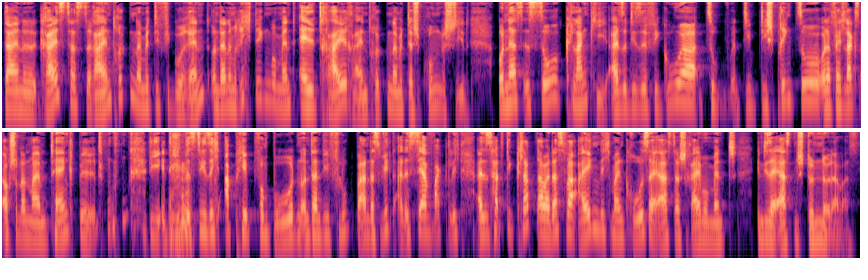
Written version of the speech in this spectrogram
deine Kreistaste reindrücken, damit die Figur rennt und dann im richtigen Moment L3 reindrücken, damit der Sprung geschieht. Und das ist so clunky. Also diese Figur, zu, die, die springt so, oder vielleicht lag es auch schon an meinem Tankbild, die, die, bis die sich abhebt vom Boden und dann die Flugbahn. Das wirkt alles sehr wackelig. Also es hat geklappt, aber das war eigentlich mein großer erster Schreimoment in dieser ersten Stunde oder was.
